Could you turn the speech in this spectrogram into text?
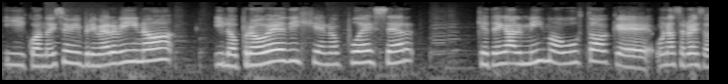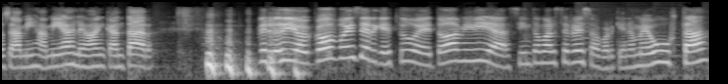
Y cuando hice mi primer vino y lo probé, dije, no puede ser que tenga el mismo gusto que una cerveza. O sea, a mis amigas les va a encantar. Pero digo, ¿cómo puede ser que estuve toda mi vida sin tomar cerveza porque no me gusta?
